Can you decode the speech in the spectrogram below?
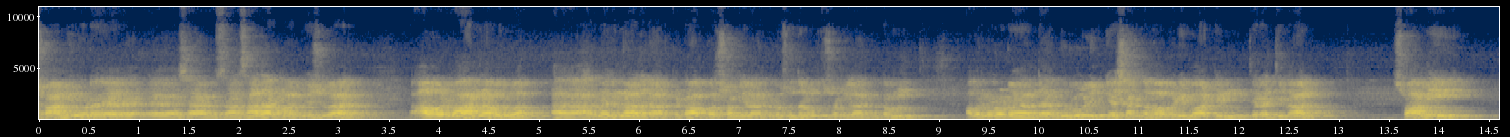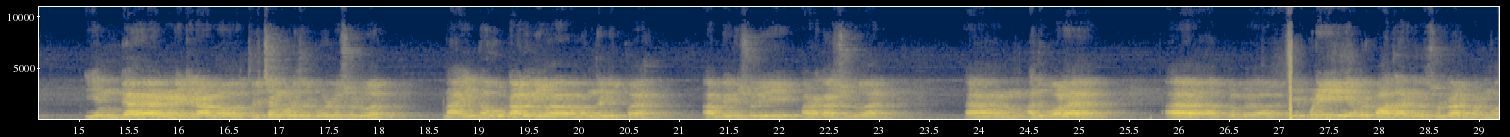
சுவாமியோட சா- சா- சாதாரணமாக பேசுவார். அவர் வாரினா வருவார். அருணகிரநாதராக அருணகிரிநாதராக இருக்கட்டும் அப்பர் சுவாமிகளாக இருக்கட்டும் சுந்தரமூர்த்தி சுவாமிகளாக இருக்கட்டும் அவர்களோட அந்த குரு லிங்க சங்கம வழிபாட்டின் திறத்தினால் சுவாமி எங்கே நினைக்கிறாலோ திருச்செங்கோடு திருப்புகளில் சொல்லுவார். நான் எங்கே கூப்பிட்டாலும் நீ வந்து நிற்ப அப்படின்னு சொல்லி அழகாக சொல்லுவார். அதுபோல் எப்படி அவர் பார்த்தாருங்கிறத சொல்கிறாரு பாருங்க.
